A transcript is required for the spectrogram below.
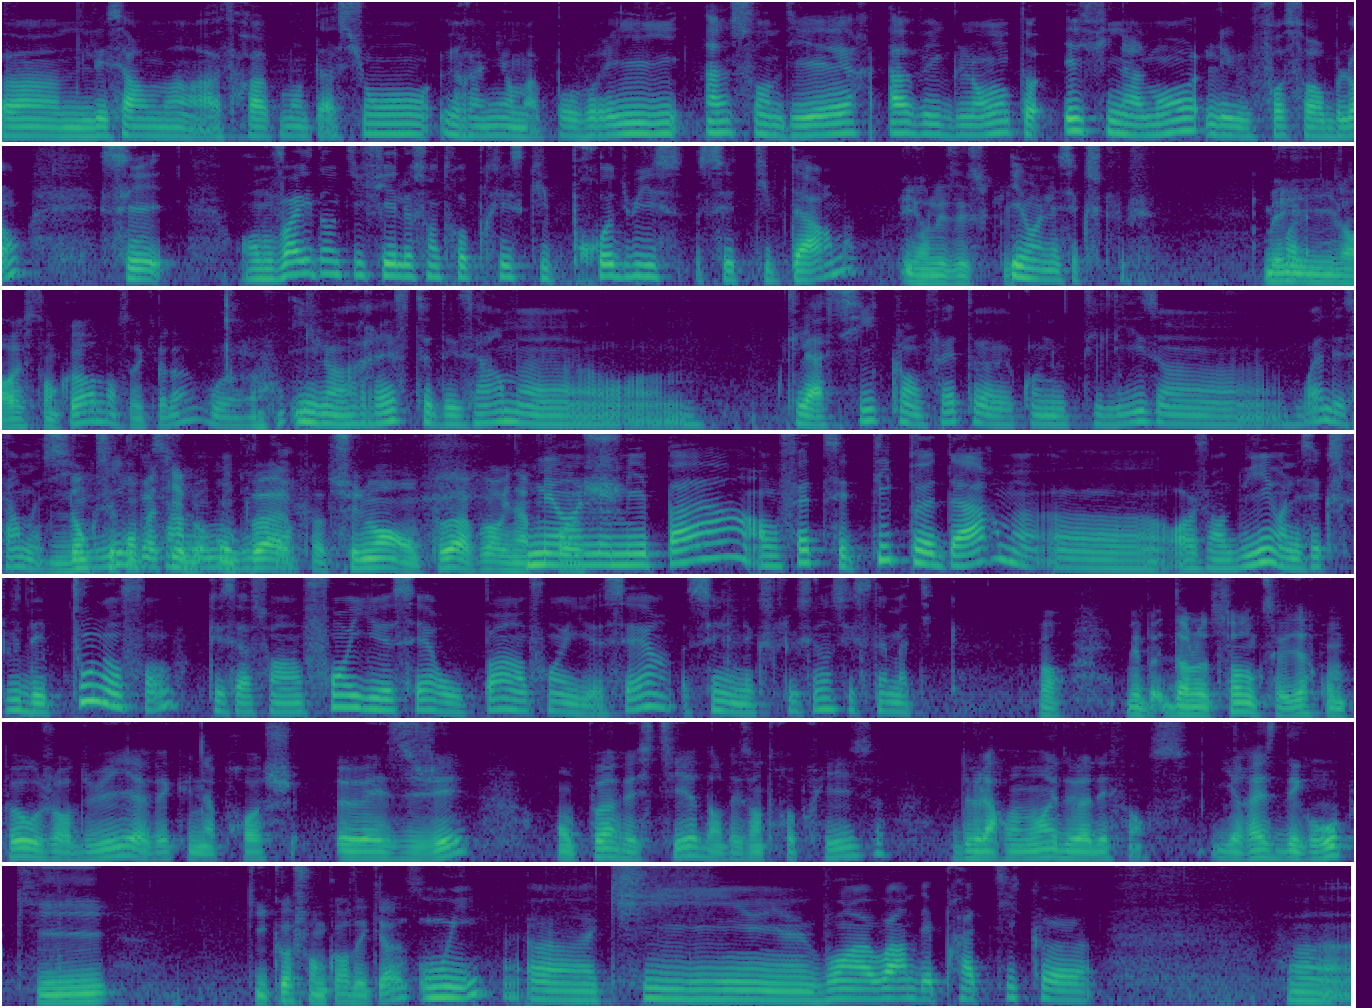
euh, les armes à fragmentation, uranium appauvri, incendiaires, aveuglantes et finalement les phosphores blancs. C'est, on va identifier les entreprises qui produisent ce type d'armes Et on les exclut. et on les exclut. Mais voilà. il en reste encore dans ces cas-là ou, euh Il en reste des armes euh, classiques en fait euh, qu'on utilise, euh, ouais, des armes civiles, Donc c'est compatible. On peut absolument, on peut avoir une approche. Mais on ne les met pas, en fait, ces types d'armes, aujourd'hui, on les exclut de tous nos fonds, que ce soit un fonds ISR ou pas un fonds ISR, c'est une exclusion systématique. Bon, mais dans l'autre sens, donc ça veut dire qu'on peut aujourd'hui, avec une approche ESG, on peut investir dans des entreprises de l'armement et de la défense. Il reste des groupes qui, qui cochent encore des cases? Oui, euh, qui vont avoir des pratiques. euh, euh,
